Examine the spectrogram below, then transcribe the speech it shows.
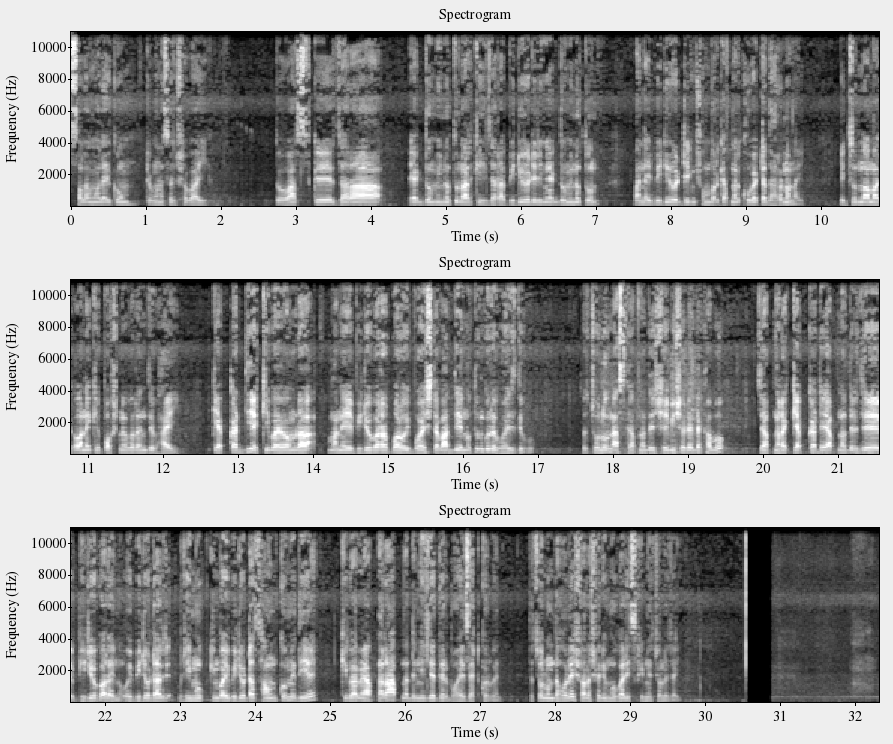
আসসালামু আলাইকুম। কেমন আছেন সবাই? তো আজকে যারা একদমই নতুন আর কি, যারা ভিডিও এডিটিং একদমই নতুন মানে ভিডিও এডিটিং সম্পর্কে আপনার খুব একটা ধারণা নাই। এর জন্য আমাকে অনেকে প্রশ্ন করেন যে, ভাই ক্যাপকাট দিয়ে কীভাবে আমরা মানে ভিডিও করার পর ওই ভয়েসটা বাদ দিয়ে নতুন করে ভয়েস দিব? তো চলুন, আজকে আপনাদের সেই বিষয়টা দেখাবো, যে আপনারা ক্যাপকাটে আপনাদের যে ভিডিও করেন, ওই ভিডিওটা রিমুভ কিংবা ওই ভিডিওটা সাউন্ড কমে দিয়ে কীভাবে আপনারা আপনাদের নিজেদের ভয়েস অ্যাড করবেন। তো চলুন তাহলে সরাসরি মোবাইল স্ক্রিনে চলে যাই।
